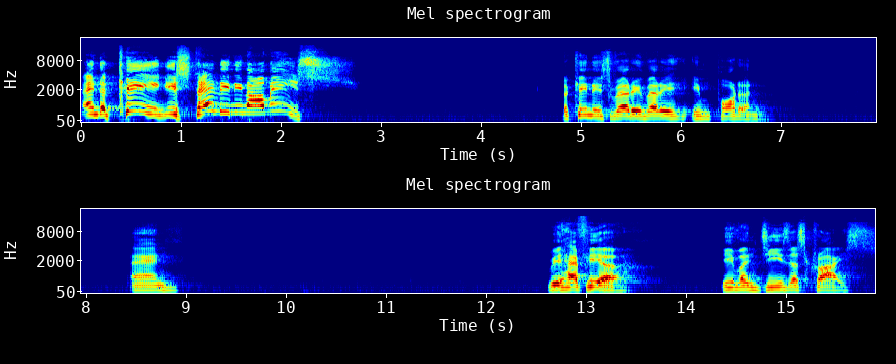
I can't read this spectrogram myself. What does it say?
and the king is standing in our midst. The king is very, very important. And we have here even Jesus Christ,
